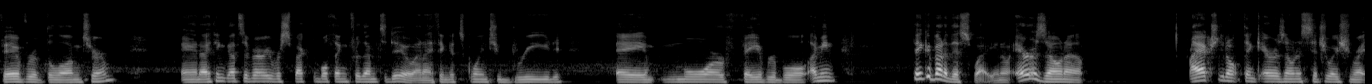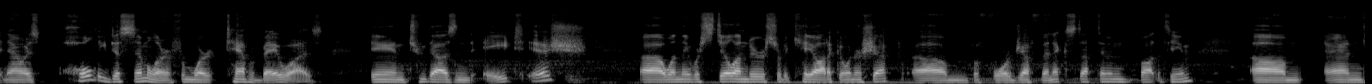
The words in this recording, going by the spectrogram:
favor of the long term, and I think that's a very respectable thing for them to do, and I think it's going to breed a more favorable. I mean, think about it this way, you know, Arizona I actually don't think Arizona's situation right now is wholly dissimilar from where Tampa Bay was in 2008 ish, uh, when they were still under sort of chaotic ownership um, before Jeff Vinik stepped in and bought the team. Um, and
